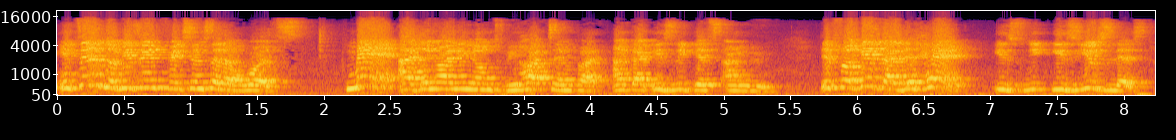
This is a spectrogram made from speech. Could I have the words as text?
In terms of using facing set of words, men are generally known to be hot-tempered and can easily get angry. They forget that the head is, is useless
